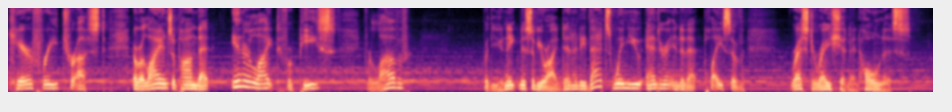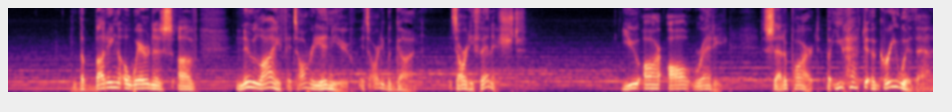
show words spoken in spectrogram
carefree trust, a reliance upon that inner light for peace, for love, for the uniqueness of your identity, that's when you enter into that place of restoration and wholeness. The budding awareness of new life, it's already in you, it's already begun, it's already finished. You are already set apart, but you have to agree with that.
